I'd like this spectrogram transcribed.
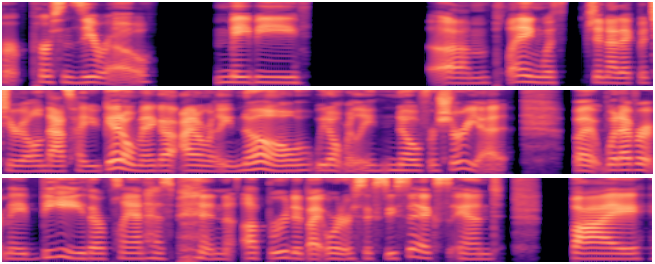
per- person zero, maybe um, playing with genetic material, and that's how you get Omega. I don't really know. We don't really know for sure yet. But whatever it may be, their plan has been uprooted by Order 66 and by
